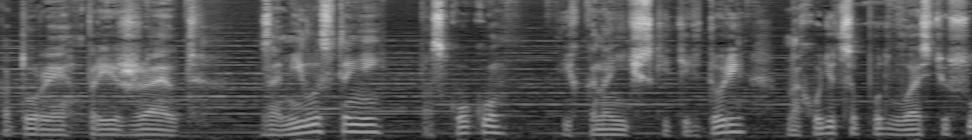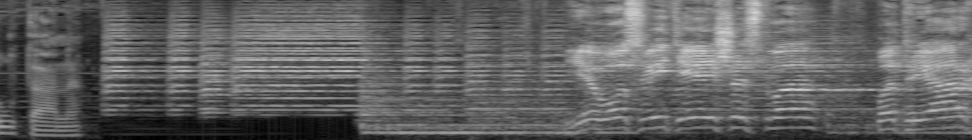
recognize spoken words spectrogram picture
которые приезжают за милостыней, поскольку их канонические территории находятся под властью султана. Его святейшество патриарх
